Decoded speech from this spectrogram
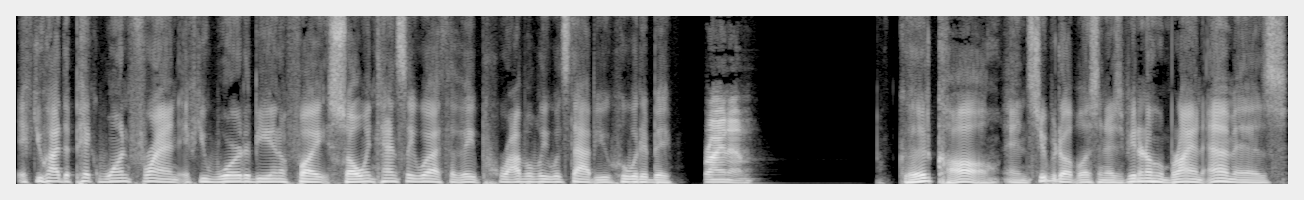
If you had to pick one friend, if you were to be in a fight so intensely with that they probably would stab you, who would it be? Brian M. Good call. And super dope listeners, if you don't know who Brian M is,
